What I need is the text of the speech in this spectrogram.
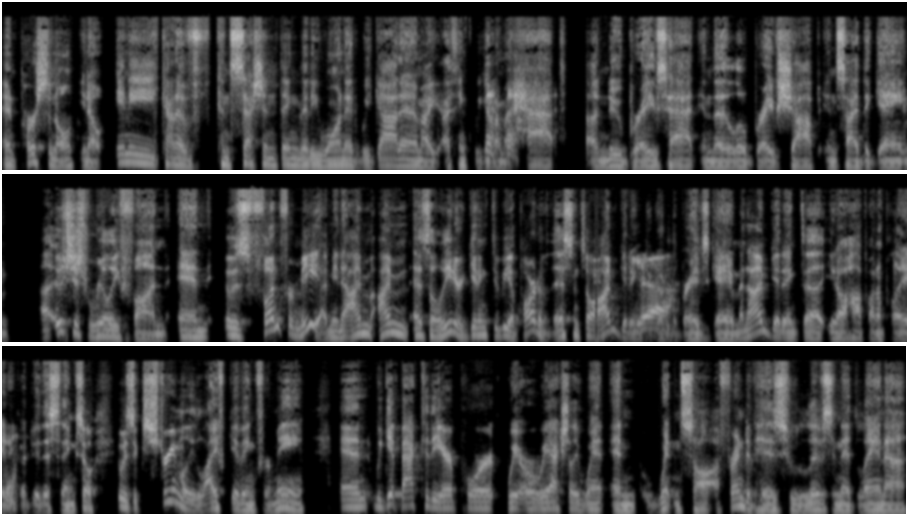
and personal. You know, any kind of concession thing that he wanted, we got him. I, I think we got him a hat, a new Braves hat in the little Brave shop inside the game. Uh, it was just really fun, and it was fun for me. I mean, I'm I'm as a leader getting to be a part of this, and so I'm getting yeah. to go to the Braves game, and I'm getting to you know hop on a plane and go do this thing. So it was extremely life giving for me. And we get back to the airport, we or we actually went and went and saw a friend of his who lives in Atlanta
